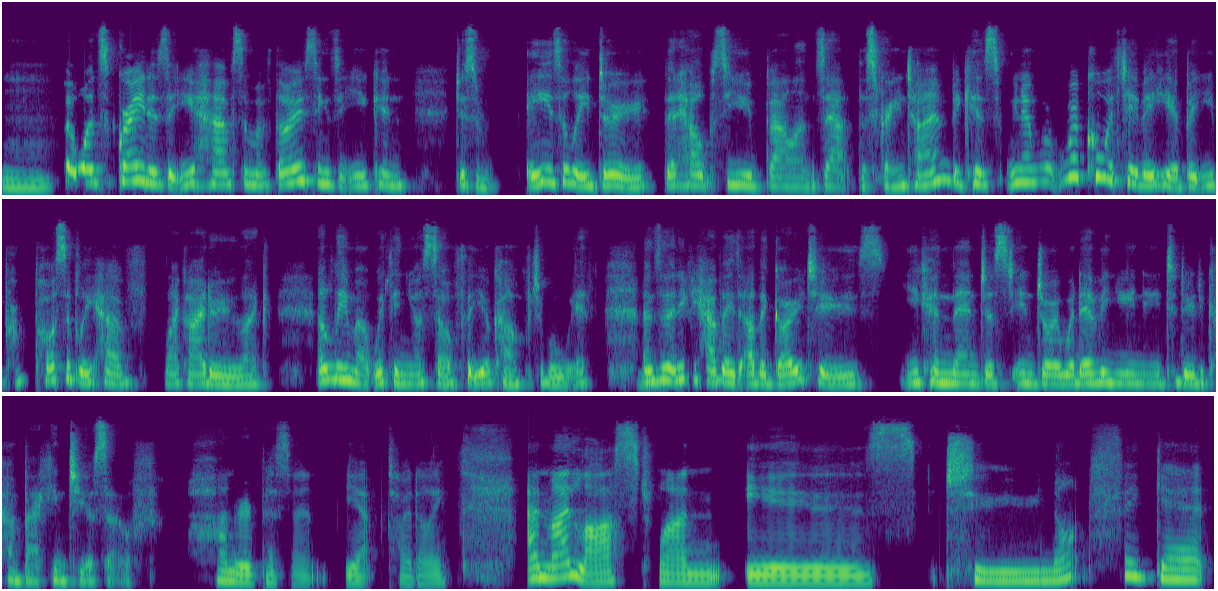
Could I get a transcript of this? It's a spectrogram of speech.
Mm, but what's great is that you have some of those things that you can just easily do that helps you balance out the screen time because you know we're, we're cool with tv here but you possibly have like i do like a limit within yourself that you're comfortable with and so then if you have these other go-to's you can then just enjoy whatever you need to do to come back into yourself 100%. Yep, totally. And my last one is to not forget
